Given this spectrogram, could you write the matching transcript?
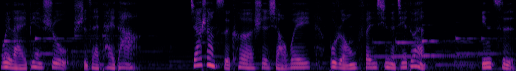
未来变数实在太大，加上此刻是小薇不容分心的阶段，因此，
